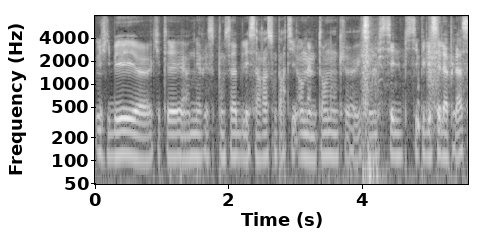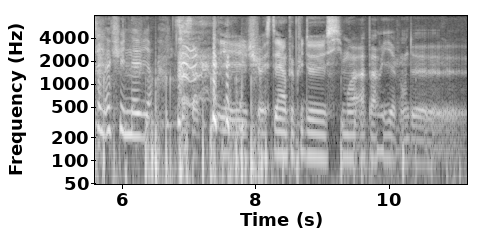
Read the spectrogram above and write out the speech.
JB euh, qui était un de mes responsables et Sarah sont partis en même temps donc euh, ils ont laissé, laissé- la place. On a fait une navire. C'est ça. Et je suis resté un peu plus de six mois à Paris avant de,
